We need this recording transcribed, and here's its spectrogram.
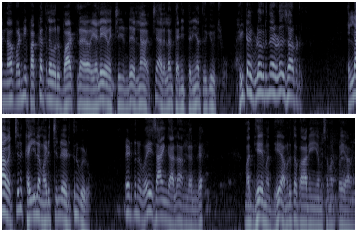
என்ன பண்ணி பக்கத்தில் ஒரு பாட்டில் இலையை வச்சுக்கிண்டு எல்லாம் வச்சு அதெல்லாம் தனித்தனியாக தூக்கி வச்சுருவோம். ஐட்டம் இவ்வளோ இருந்தால் எவ்வளோ சாப்பிட்றது? எல்லாம் வச்சுன்னு கையில் மடிச்சுட்டு எடுத்துன்னு போயிடுவோம். எடுத்துன்னு போய் சாயங்காலம் அங்கங்கே மத்திய மத்திய அமிர்த பானீயம் சமர்ப்பயாமி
